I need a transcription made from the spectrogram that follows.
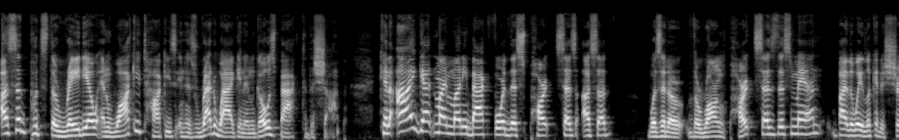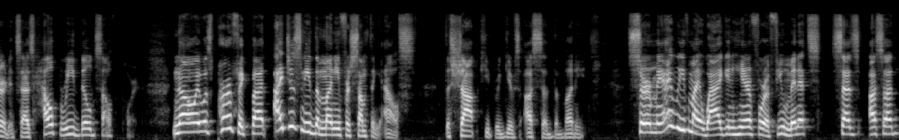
Asad puts the radio and walkie talkies in his red wagon and goes back to the shop. Can I get my money back for this part? says Asad. Was it a, the wrong part? says this man. By the way, look at his shirt. It says, Help rebuild Southport. No, it was perfect, but I just need the money for something else. The shopkeeper gives Asad the money. Sir, may I leave my wagon here for a few minutes? says Asad.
